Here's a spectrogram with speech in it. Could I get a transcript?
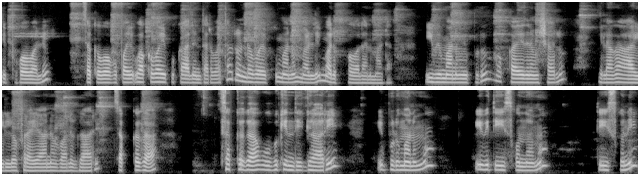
తిప్పుకోవాలి. చక్కగా ఒక పై ఒకవైపు కాలిన తర్వాత రెండో వైపుకి మనం మళ్ళీ మలుపుకోవాలన్నమాట. ఇవి మనం ఇప్పుడు ఒక ఐదు నిమిషాలు ఇలాగ ఆయిల్లో ఫ్రై అవ్వాలి గారి చక్కగా చక్కగా ఉబికింది గారి ఇప్పుడు మనము ఇవి తీసుకుందాము. తీసుకుని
